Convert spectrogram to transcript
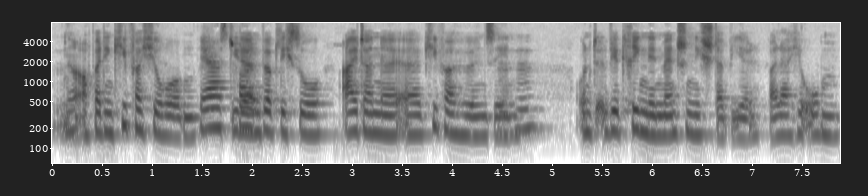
Ne, auch bei den Kieferchirurgen, Ja, die dann wirklich so alternde äh, Kieferhöhlen sehen. Und wir kriegen den Menschen nicht stabil, weil er hier oben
